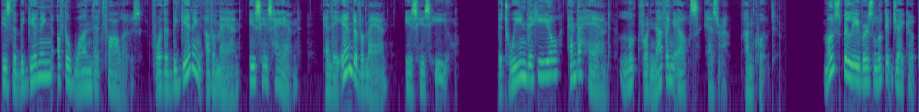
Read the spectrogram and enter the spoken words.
is the beginning of the one that follows. For the beginning of a man is his hand, and the end of a man is his heel. Between the heel and the hand look for nothing else, Ezra. Unquote. Most believers look at Jacob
